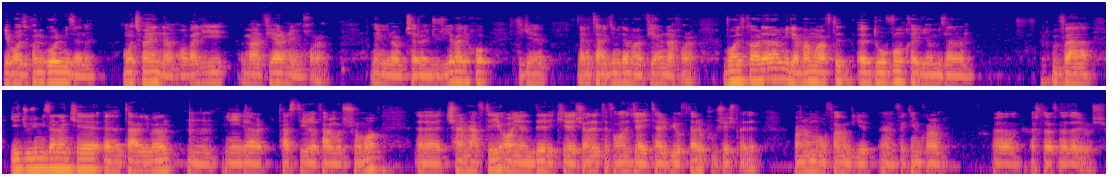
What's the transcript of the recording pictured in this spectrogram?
یه بازیکن گل می‌زنه. مطمئنم ها ولی منفی رو نمی‌خورم. نمی‌دونم چرا اینجوریه ولی خب دیگه ترجیح میدم منفی رو نخورم. وایلد کاردر هم میگم. همون هفته دوم خیلی هم می‌زنن. و یه جوری می‌زنن که تقریبا یعنی در تصدیق فرمایش شما چند هفته آینده که شاید اتفاقات جدیدتر بیفته رو پوشش بده. منم موافقم دیگه. فکر کنم اختلاف نظری باشه.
